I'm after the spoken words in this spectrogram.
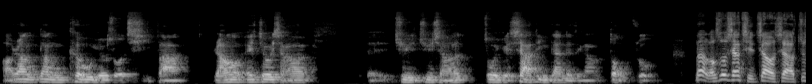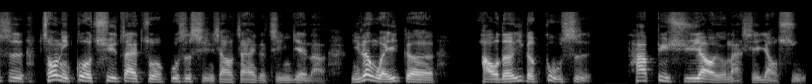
啊，让让客户有所启发，然后哎就会想要呃去去想要做一个下订单的这样动作。那老师想请教一下，就是从你过去在做故事行销这样一个经验啊，你认为一个好的一个故事，它必须要有哪些要素？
